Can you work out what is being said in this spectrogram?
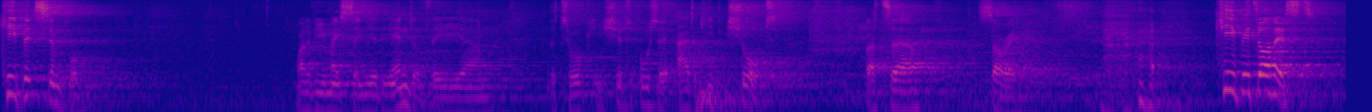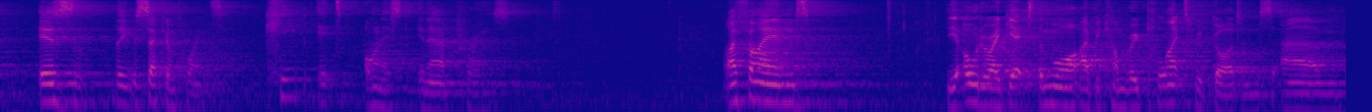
Keep it simple. One of you may sing near the end of the, um, the talk. You should also add keep it short. But, uh, sorry. Keep it honest is the second point. Keep it honest in our prayers. I find the older I get, the more I become very polite with God. And, um,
